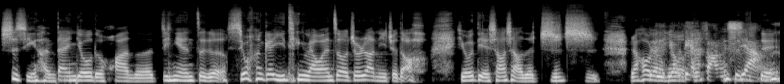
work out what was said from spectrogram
事情很担忧的话呢？今天这个希望跟怡婷聊完之后，就让你觉得哦，有点小小的支持，然后有点方向。对对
